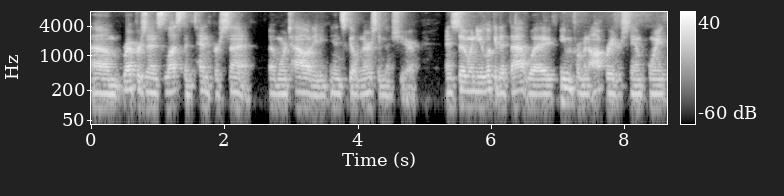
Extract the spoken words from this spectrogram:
um, represents less than ten percent of mortality in skilled nursing this year. And so when you look at it that way, even from an operator standpoint,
